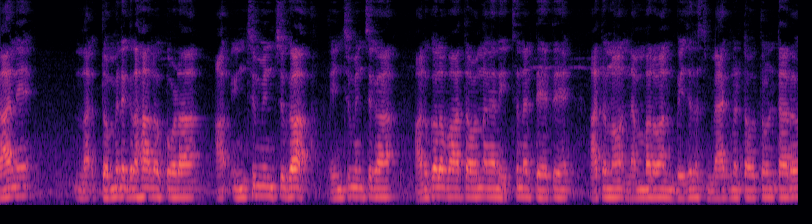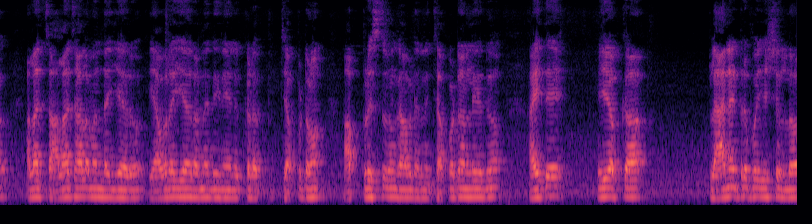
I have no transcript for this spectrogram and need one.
కానీ తొమ్మిది గ్రహాలు కూడా ఇంచుమించుగా ఇంచుమించుగా అనుకూల వాతావరణం కానీ ఇచ్చినట్టయితే అతను నెంబర్ వన్ బిజినెస్ మ్యాగ్నెట్ అవుతుంటారు అలా చాలా చాలా మంది అయ్యారు. ఎవరయ్యారు అనేది నేను ఇక్కడ చెప్పడం అప్రస్తుతం కాబట్టి నేను చెప్పడం లేదు. అయితే ఈ యొక్క ప్లానెటరీ పొజిషన్లో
